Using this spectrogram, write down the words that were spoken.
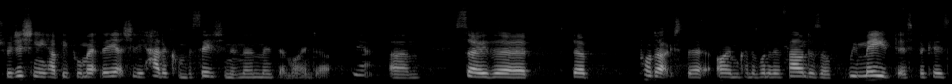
traditionally how people met, they actually had a conversation and then made their mind up. Yeah. Um, so the the product that I'm kind of one of the founders of, we made this because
